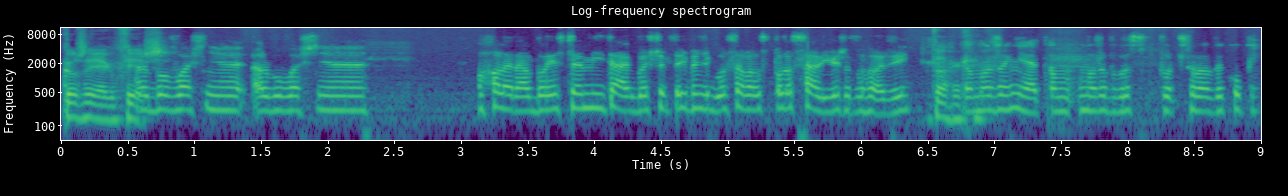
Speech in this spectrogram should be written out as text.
Gorzej jak wiesz. Albo właśnie, albo właśnie... O cholera, bo jeszcze mi tak, bo jeszcze ktoś będzie głosował spoza sali, wiesz o co chodzi? Tak. To może nie, to może po prostu trzeba wykupić.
